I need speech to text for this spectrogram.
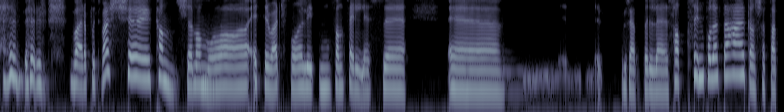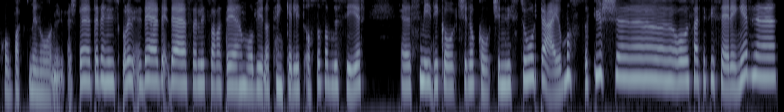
bør være på tvers. Kanskje man må etter hvert få en liten sånn felles eh, eh f.eks. Eh, satsing på dette her, kanskje ta kontakt med noen universiteter eller høyskoler. Det, det, det, er litt sånn at jeg må begynne å tenke litt også, som du sier. Eh, smidig coaching og coaching i stort. Det er jo masse kurs eh, og sertifiseringer.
